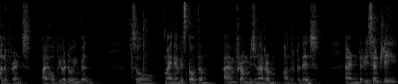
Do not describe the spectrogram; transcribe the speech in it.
Hello friends, I hope you are doing well. So my name is Gowtham. I am from Vizianagaram, Andhra Pradesh and recently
